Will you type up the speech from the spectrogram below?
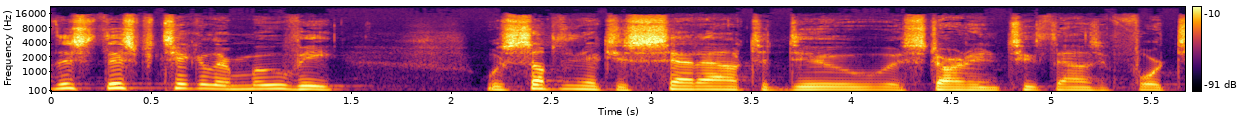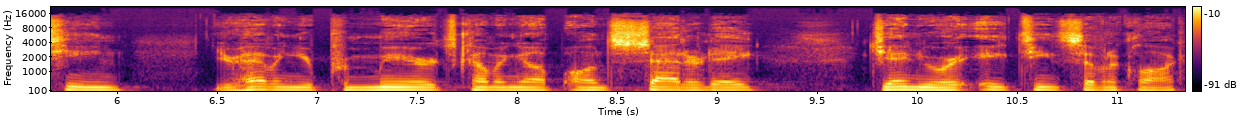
this this particular movie was something that you set out to do? It started in 2014. You're having your premiere. It's coming up on Saturday, January 18th, seven o'clock,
